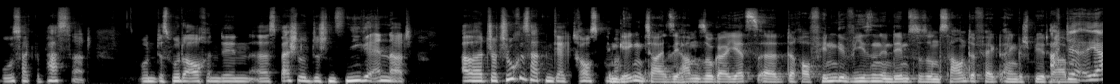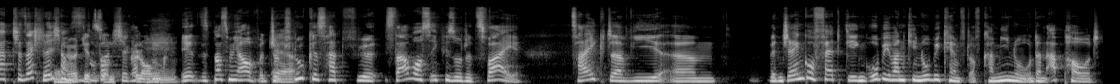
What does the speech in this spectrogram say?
wo es halt gepasst hat. Und das wurde auch in den äh, Special Editions nie geändert. Aber George Lucas hat einen Gag draus gemacht. Im Gegenteil, sie haben sogar jetzt äh, darauf hingewiesen, indem sie so einen Soundeffekt eingespielt Ach, haben. Der, ja, tatsächlich. Man hört jetzt so einen. Ja, das passt mir auf. George ja. Lucas hat für Star Wars Episode 2 zeigt da, wie ähm, wenn Django Fett gegen Obi-Wan Kenobi kämpft auf Camino und dann abhaut,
